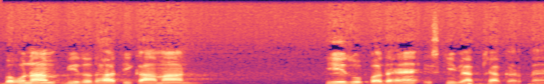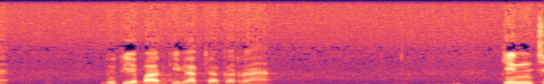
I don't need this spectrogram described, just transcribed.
बहुनाम विदधाति कामान ये जो पद है, इसकी व्याख्या करते हैं। द्वितीय पाद की व्याख्या कर रहे हैं। किंच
